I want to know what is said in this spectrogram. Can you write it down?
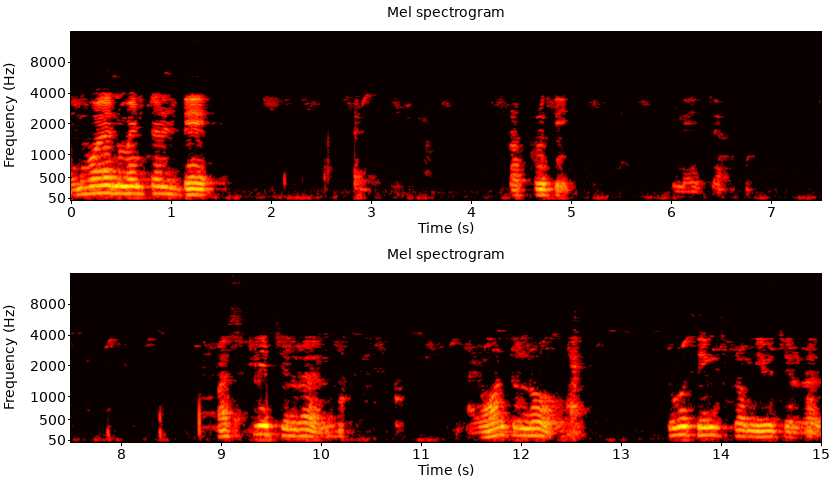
Environmental Day, Prakruti, nature. Firstly, children, I want to know two things from you, children.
